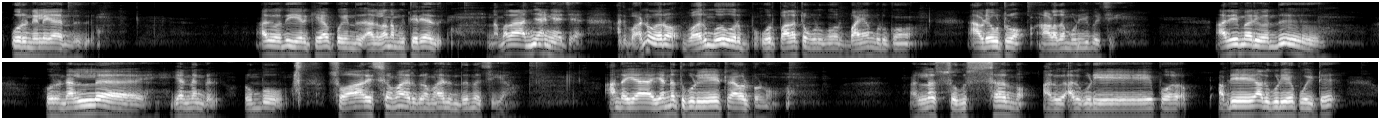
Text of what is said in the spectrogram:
ஒரு நிலையாக இருந்தது. அது வந்து இயற்கையாக போயிருந்தது. அதெல்லாம் நமக்கு தெரியாது. நம்ம தான் அஞ்ஞானியாச்சே. அது பாட்டுன்னு வரும். வரும்போது ஒரு ஒரு பதட்டம் கொடுக்கும் ஒரு பயம் கொடுக்கும். அப்படியே விட்டுருவோம். அவ்வளோதான் முடிஞ்சு போச்சு. அதே மாதிரி வந்து ஒரு நல்ல எண்ணங்கள் ரொம்ப சுவாரஸ்யமாக இருக்கிற மாதிரி இருந்ததுன்னு வச்சுக்கோ அந்த எ எண்ணத்துக்கூடயே ட்ராவல் பண்ணுவோம். நல்லா சொகுசாக இருந்தோம். அது அது கூடயே போ அப்படியே அது கூடயே போயிட்டு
